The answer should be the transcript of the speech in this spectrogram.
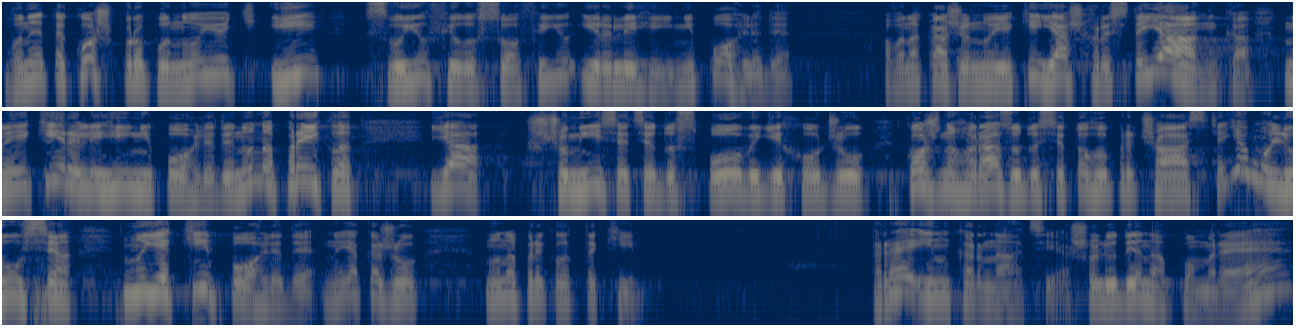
вони також пропонують і свою філософію і релігійні погляди. А вона каже: ну які я ж християнка, ну які релігійні погляди? Ну, наприклад, я щомісяця до сповіді ходжу, кожного разу до святого причастя, я молюся. Ну, які погляди? Ну, я кажу, ну, наприклад, такі. Реінкарнація, що людина помре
